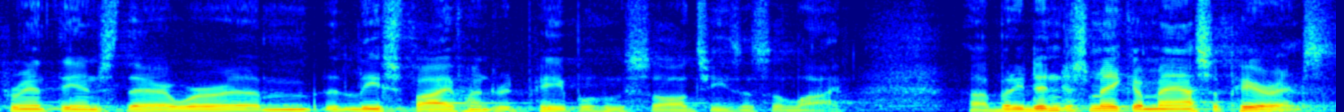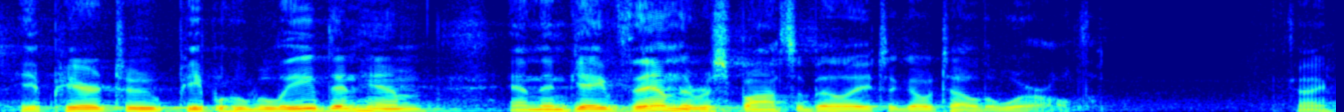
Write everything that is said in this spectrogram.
Corinthians, there were um, at least 500 people who saw Jesus alive. Uh, but he didn't just make a mass appearance, he appeared to people who believed in him and then gave them the responsibility to go tell the world. Okay?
